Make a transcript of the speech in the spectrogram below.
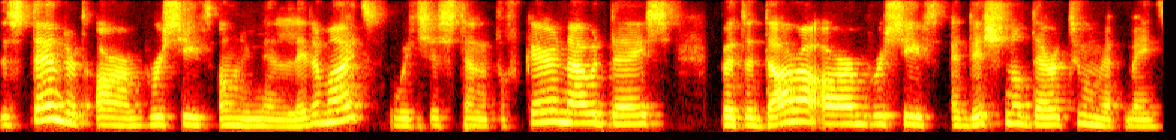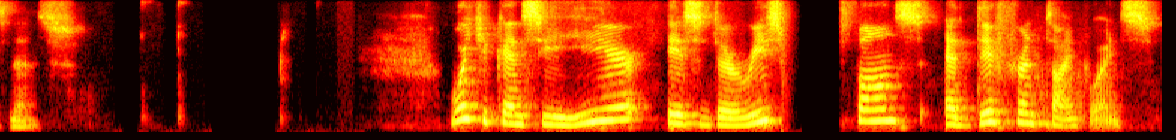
The standard arm received only lenalidomide, which is standard of care nowadays, but the DARA arm received additional daratumumab maintenance. What you can see here is the response at different time points.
